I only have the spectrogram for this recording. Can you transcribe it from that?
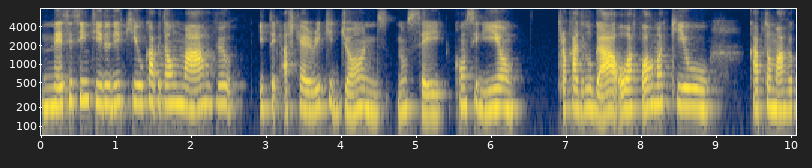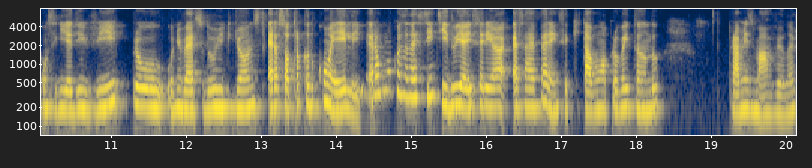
nesse sentido de que o Capitão Marvel e te, acho que é Rick Jones, não sei, conseguiam trocar de lugar, ou a forma que o Capitão Marvel conseguia de vir pro universo do Rick Jones era só trocando com ele. Era alguma coisa nesse sentido, e aí seria essa referência que estavam aproveitando para Miss Marvel, né?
